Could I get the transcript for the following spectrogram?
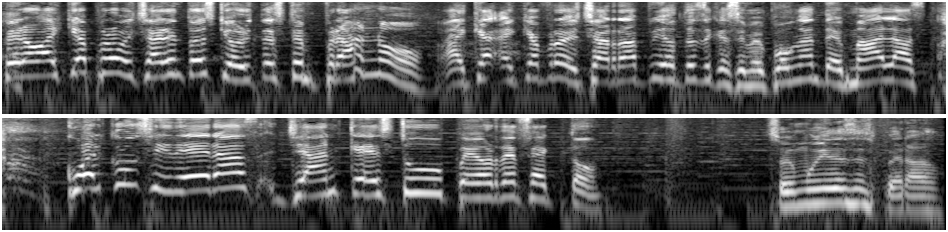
Pero hay que aprovechar entonces que ahorita es temprano. Hay que, hay que aprovechar rápido antes de que se me pongan de malas. ¿Cuál consideras, Jan, que es tu peor defecto? Soy muy desesperado.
